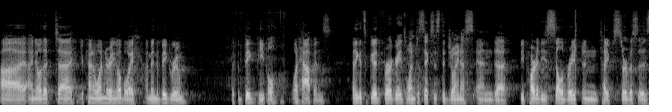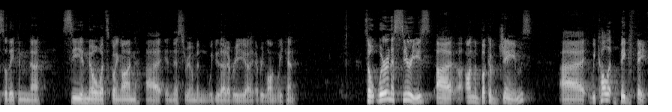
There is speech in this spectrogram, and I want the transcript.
Uh, I know that uh, you're kind of wondering oh boy, I'm in the big room with the big people. What happens? I think it's good for our grades 1 to 6s to join us and uh, be part of these celebration type services so they can uh, see and know what's going on uh, in this room, and we do that every uh, every long weekend. So we're in a series uh, on the book of James. Uh, we call it Big Faith.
